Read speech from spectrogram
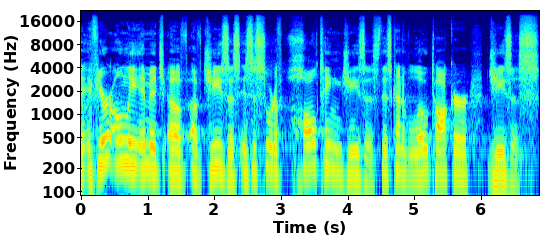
if your only image of, of Jesus is this sort of halting Jesus, this kind of low talker Jesus,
